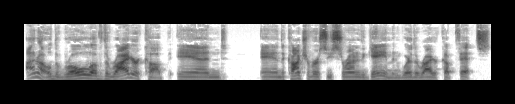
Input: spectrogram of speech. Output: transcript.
I don't know, the role of the Ryder Cup and and the controversy surrounding the game and where the Ryder Cup fits.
